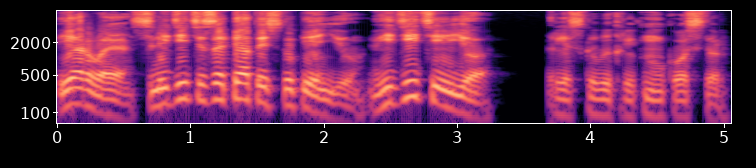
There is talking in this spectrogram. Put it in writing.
Первая. Следите за пятой ступенью. Ведите ее!» Резко выкрикнул Костер.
